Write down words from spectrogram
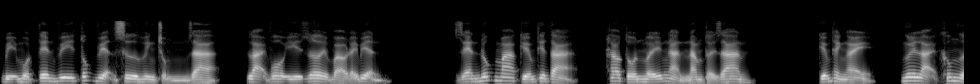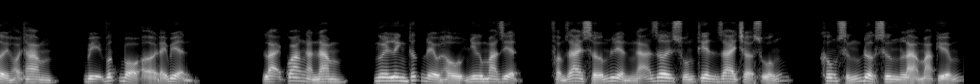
bị một tên vi túc viện sư huynh trộm ra, lại vô ý rơi vào đáy biển. Rèn đúc ma kiếm thiên tà, hao tốn mấy ngàn năm thời gian. Kiếm thành ngày, ngươi lại không người hỏi thăm, bị vứt bỏ ở đáy biển. Lại qua ngàn năm, ngươi linh thức đều hầu như ma diệt, phẩm giai sớm liền ngã rơi xuống thiên giai trở xuống, không xứng được xưng là ma kiếm.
